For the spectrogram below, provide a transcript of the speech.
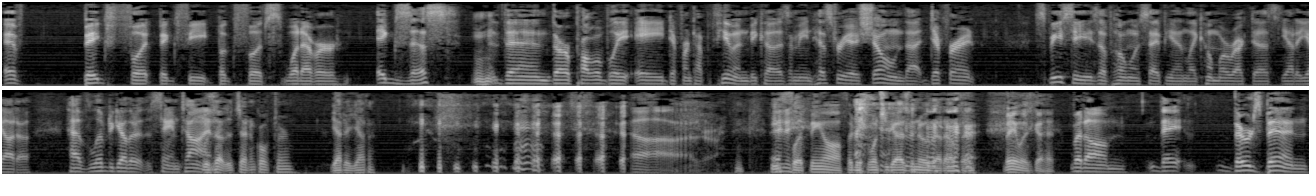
if Bigfoot, Big Feet, Bigfoots, whatever exist, Mhm. then they're probably a different type of human because I mean, history has shown that different species of Homo sapien, like Homo erectus, yada yada, have lived together at the same time. Is that the technical term? Yada yada. Uh, he flipped me off. I just want you guys to know that out there. But anyways, go ahead. But um, they there's been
